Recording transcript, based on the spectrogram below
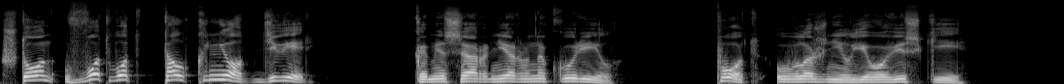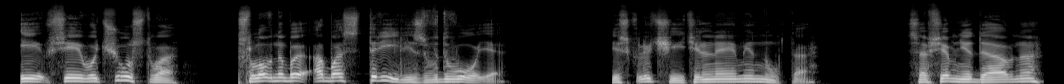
что он вот-вот толкнет дверь. Комиссар нервно курил. Пот увлажнил его виски, и все его чувства словно бы обострились вдвое. Исключительная минута. Совсем недавно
